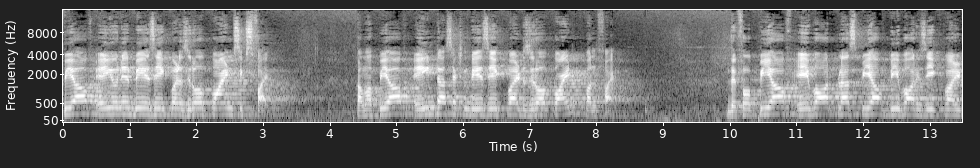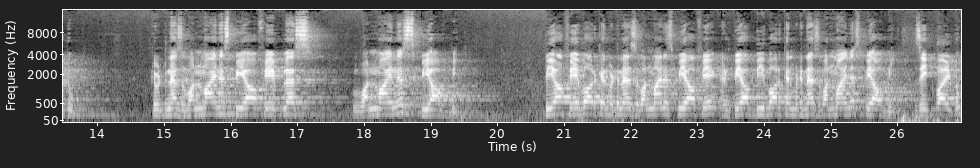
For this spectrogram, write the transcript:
P of A union B is equal to 0.65, comma P of A intersection B is equal to 0.15. Therefore, P of A bar plus P of B bar is equal to written as 1 minus P of A plus 1 minus P of B. P of A bar can be written as 1 minus P of A and P of B bar can be written as 1 minus P of B is equal to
